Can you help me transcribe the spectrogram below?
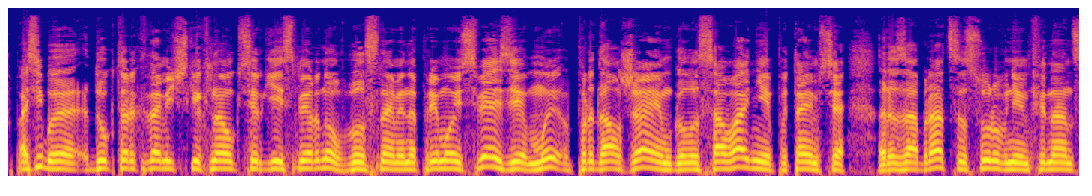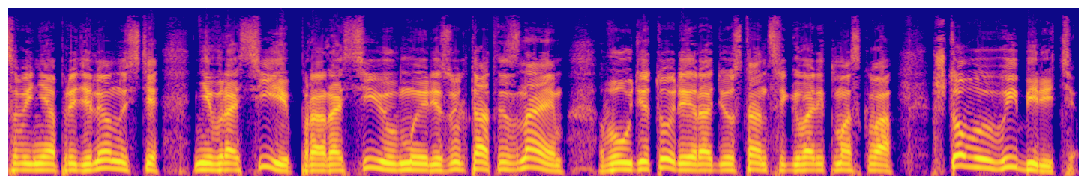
Спасибо. Доктор экономических наук Сергей Смирнов был с нами на прямой связи. Мы продолжаем голосование, пытаемся разобраться с уровнем финансовой неопределенности не в России. Про Россию мы результаты знаем. В аудитории радиостанции «Говорит Москва». Что вы выберете?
